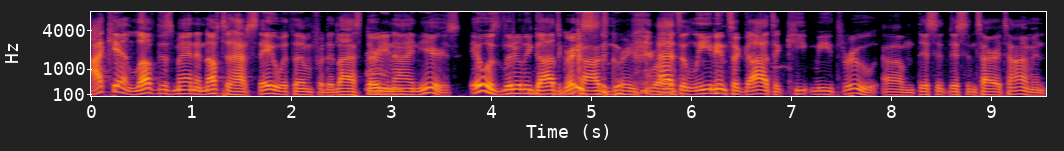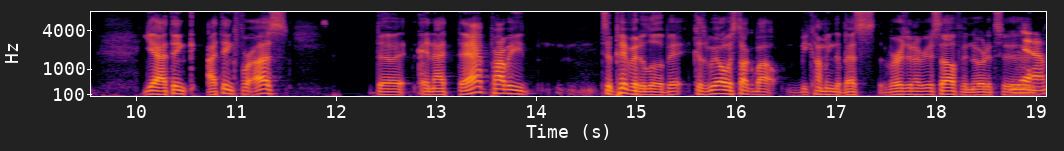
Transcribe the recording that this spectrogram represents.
I can't love this man enough to have stayed with him for the last Mm. 39 years. It was literally God's grace. God's grace, bro. I had to lean into God to keep me through um, this this entire time. And yeah, I think I think for us, the and I, that probably to pivot a little bit because we always talk about becoming the best version of yourself in order to Yeah.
